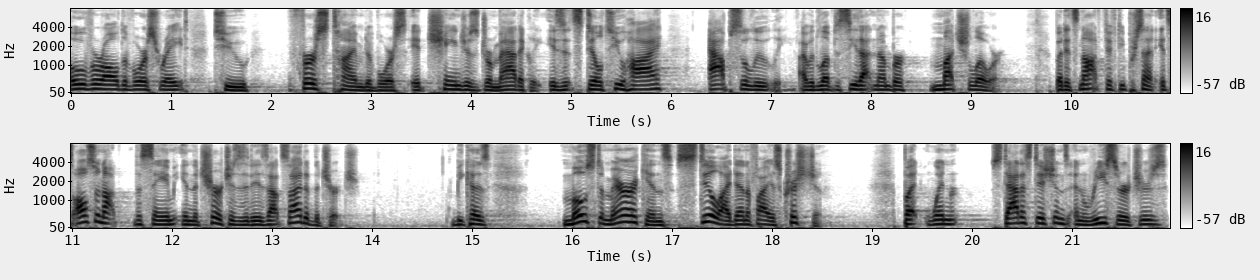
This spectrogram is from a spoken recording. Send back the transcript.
overall divorce rate to first time divorce it changes dramatically. Is it still too high? Absolutely. I would love to see that number much lower. But it's not 50% it's also not the same in the church as it is outside of the church. Because most americans still identify as christian. But when statisticians and researchers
